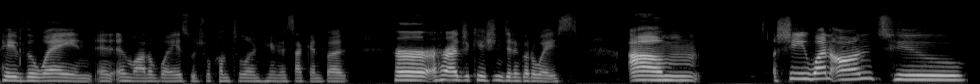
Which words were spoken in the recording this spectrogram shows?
paved the way in, in, in a lot of ways which we'll come to learn here in a second but her her education didn't go to waste um she went on to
